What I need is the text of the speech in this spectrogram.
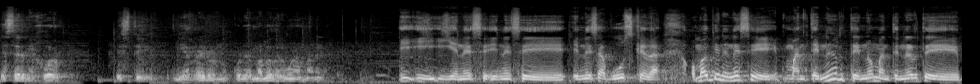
de ser mejor este, guerrero, ¿no? Por llamarlo de alguna manera. Y, y- y en, ese, en, ese, en esa búsqueda, o más bien en ese mantenerte, ¿no? Mantenerte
